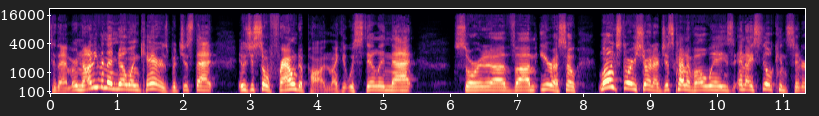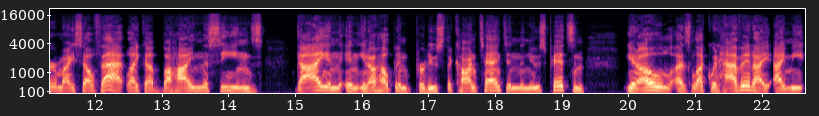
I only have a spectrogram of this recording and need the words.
to them, or not even that no one cares, but just that it was just so frowned upon. Like it was still in that sort of um, era. So long story short, I've just kind of always, and I still consider myself that like a behind the scenes guy and, and, you know, helping produce the content in the news pits. And, you know, as luck would have it, I, I meet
